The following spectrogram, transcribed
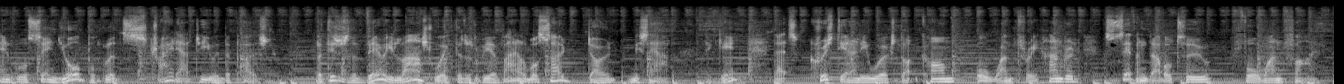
and we'll send your booklet straight out to you in the post. But this is the very last week that it'll be available, so don't miss out. Again, that's ChristianityWorks.com or 1300 722 415.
